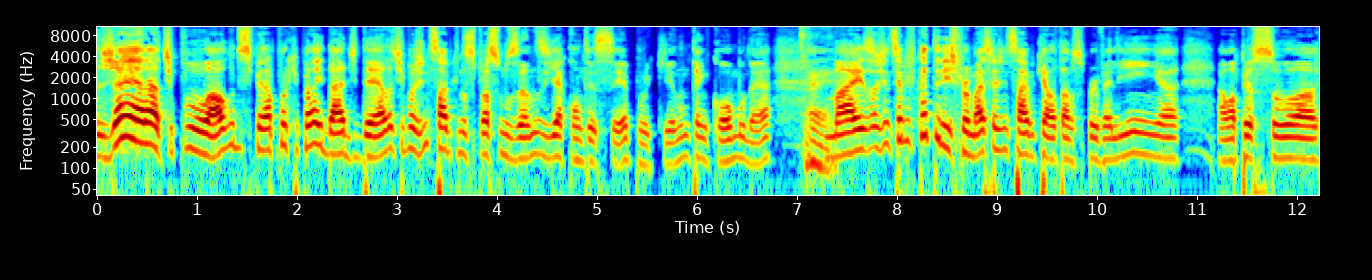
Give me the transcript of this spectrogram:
já era, tipo, algo de esperar, porque pela idade dela, tipo, a gente sabe que nos próximos anos ia acontecer, porque não tem como, né? É. Mas a gente sempre fica triste, por mais que a gente sabe que ela tava super velhinha, é uma pessoa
